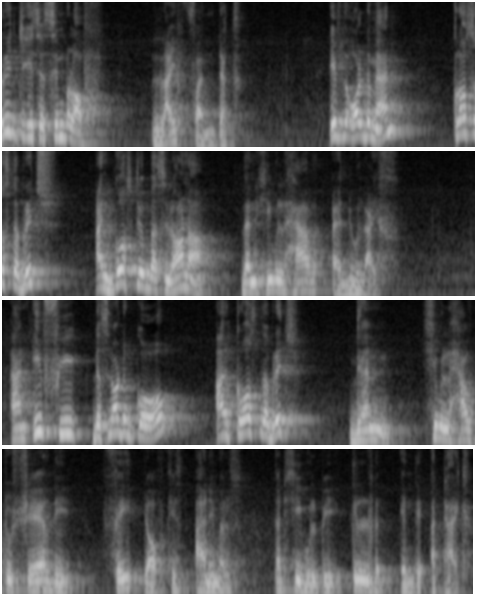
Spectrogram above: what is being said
bridge is a symbol of life and death. If the old man crosses the bridge and goes to Barcelona then he will have a new life. And if he does not go and cross the bridge, then he will have to share the fate of his animals that he will be killed in the attack.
